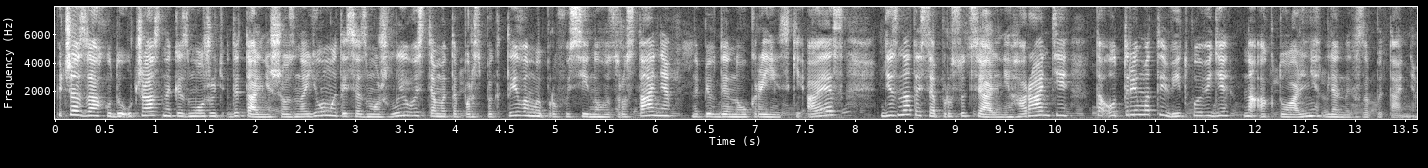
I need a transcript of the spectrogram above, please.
Під час заходу учасники зможуть детальніше ознайомитися з можливостями та перспективами професійного зростання на Південно-Українській АЕС, дізнатися про соціальні гарантії та отримати відповіді на актуальні для них запитання.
